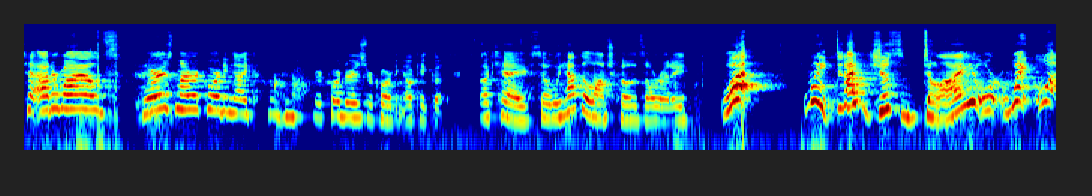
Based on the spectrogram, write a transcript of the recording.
to Outer Wilds. Where's my recording icon? Recorder is recording. Okay, good. Okay, so we have the launch codes already. What? Wait, did I just die? Or, wait, what?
